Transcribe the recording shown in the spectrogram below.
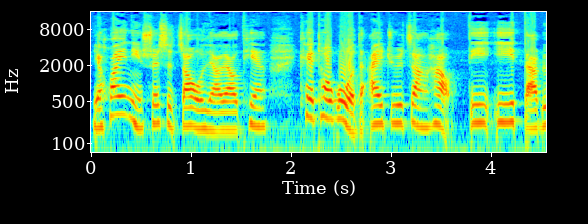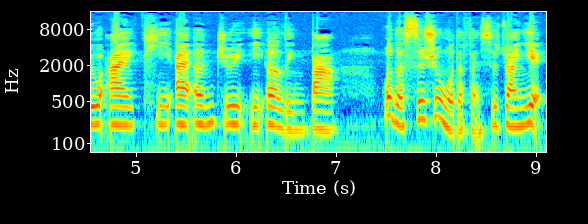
也欢迎你随时找我聊聊天，可以透过我的 IG 账号 D E W I T I N G 一二零八，或者私讯我的粉丝专业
